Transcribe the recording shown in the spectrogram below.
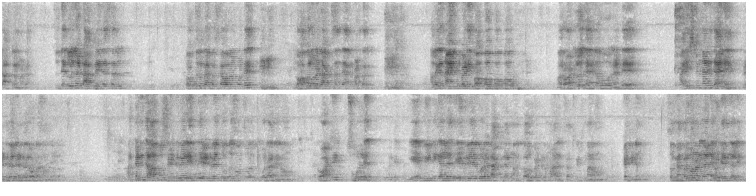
డాక్టర్ అన్నమాట. సో జనరల్గా డాక్టర్ ఏం చేస్తారు? కొత్తగా మెంబర్స్ కావాలనుకుంటే లోకల్ ఉన్న డాక్టర్స్ అంతా ఎంత పడతారు అలాగే నా ఇంటి పడి బాబు బాబు బాబు మా రోడ్లో జాయిన్ అవ్వు అని అంటే అయిష్టంగానే జాయిన్ అయ్యాను. రెండు వేల రెండు వేల ఒకటో సంవత్సరంలో. అక్కడి నుంచి ఆల్మోస్ట్ రెండు వేల ఎనిమిది రెండు వేల తొమ్మిదో సంవత్సరం వరకు కూడా నేను రోటరీ చూడలేదు. అంటే ఏ మీటింగ్ వెళ్ళలేదు ఎవ్రీ ఇయర్ కూడా డాక్టర్ గారు మనకు కవర్ పెట్టడం మన సబ్స్క్రిప్షన్ మనం కట్టినాము. సో మెంబర్గా ఉన్నాను కానీ రొటీన్గా లేను.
